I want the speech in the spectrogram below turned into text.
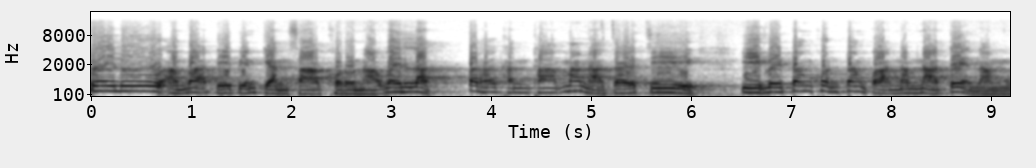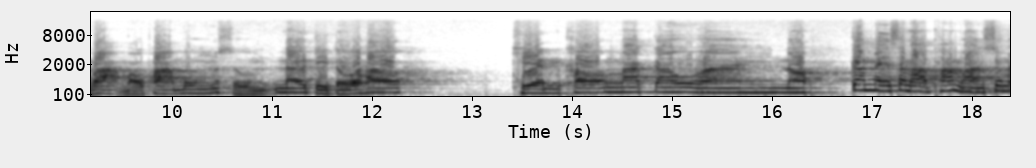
ดเดเป็นโหไข่โหเมาเอาเฮาปอกวางแอวหลังเจ็มเกียนขาเลี้อันเคียงจะเพียงตัวโตอโลอโลหลังเมียวสั่งนักลำมังยอกาควันอมตัวลูอัมบาเตเป็นแก่นสาโคโรนาไวรัสปะทคันธามานาเจอจีอีกเลยต้องคนต้องกว่านำนาเต้นังว่าเมาพามุงสุมเนติโตเฮาเขียนเขามาเก้าไว้เนาะกำในสมาพามานสุม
